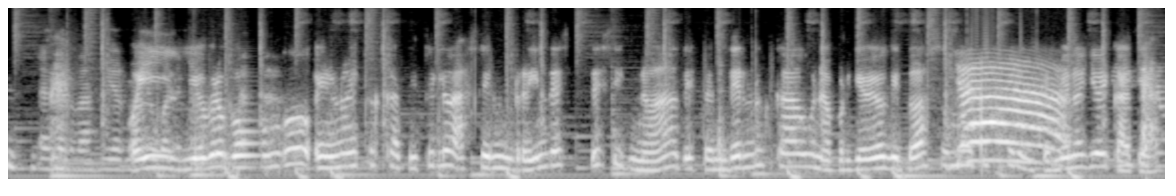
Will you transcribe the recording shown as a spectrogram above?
Es verdad, mi hermano. igual Oye, yo propongo en uno de estos capítulos hacer un ring de, de signo, ¿ah? defendernos cada una, porque veo que todas somos diferentes, menos yo y Katia.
